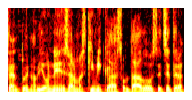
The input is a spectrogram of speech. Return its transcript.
tanto en aviones, armas químicas, soldados, etcétera.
